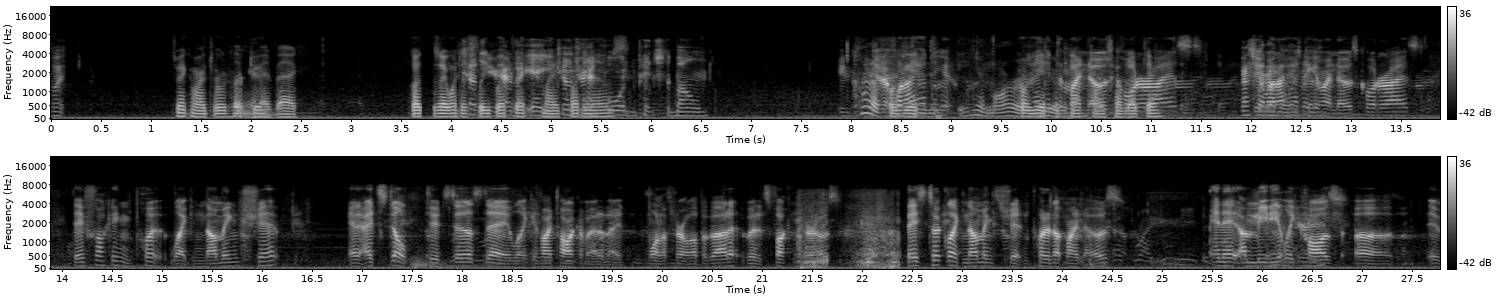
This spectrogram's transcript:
What? It's making my throat hurt Putting your too. head back. Because I went to sleep your with head back. it. Yeah, my you tilt bloody your head nose. forward and pinch the bone. And Kind of when I forget- had to get EMR when I yeah, had to get my nose have cauterized, That's dude, when I had always to get my nose cauterized, they fucking put like numbing shit, and it's still, dude, to this day, like if I talk about it, I want to throw up about it, but it's fucking gross. They took like numbing shit and put it up my nose, and it immediately caused uh, it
